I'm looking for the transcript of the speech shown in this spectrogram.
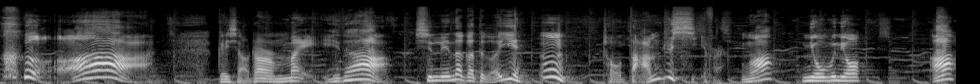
呵，给小赵美的心里那个得意，嗯。瞅咱们这媳妇儿啊，牛不牛？啊，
